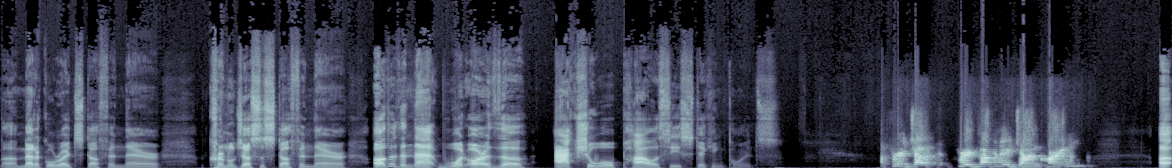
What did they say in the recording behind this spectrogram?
uh, medical rights stuff in there criminal justice stuff in there. Other than that what are the actual policy sticking points? For jo- for governor john carney? Uh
